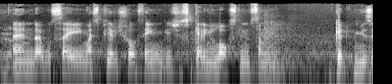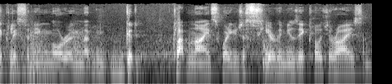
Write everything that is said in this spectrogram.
Yeah. and I would say my spiritual thing is just getting lost in some good music listening or in a good club nights where you just hear the music, close your eyes, and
